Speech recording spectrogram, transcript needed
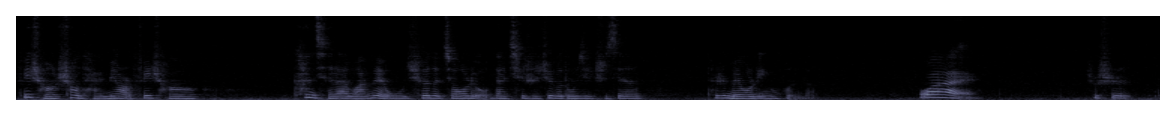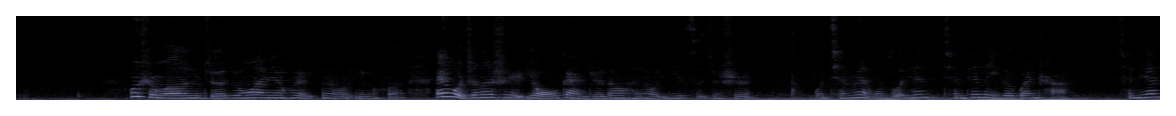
非常上台面儿，非常看起来完美无缺的交流，但其实这个东西之间它是没有灵魂的，Why？就是为什么你觉得跟外面会更有灵魂？哎，我真的是有感觉到很有意思，就是我前面我昨天前天的一个观察，前天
